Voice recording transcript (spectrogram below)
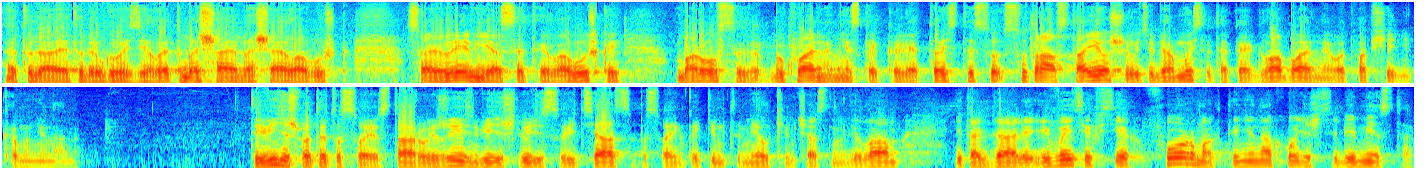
Это да, это другое дело. Это большая-большая ловушка. В свое время я с этой ловушкой боролся буквально несколько лет. То есть ты с утра встаешь, и у тебя мысль такая глобальная, вот вообще никому не надо. Ты видишь вот эту свою старую жизнь, видишь, люди суетятся по своим каким-то мелким частным делам и так далее. И в этих всех формах ты не находишь себе места.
